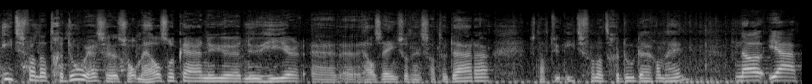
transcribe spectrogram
iets van dat gedoe? Hè? Ze, ze omhelzen elkaar nu, uh, nu hier, uh, Hells en Satudara. Snapt u iets van het gedoe daaromheen? Nou ja,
